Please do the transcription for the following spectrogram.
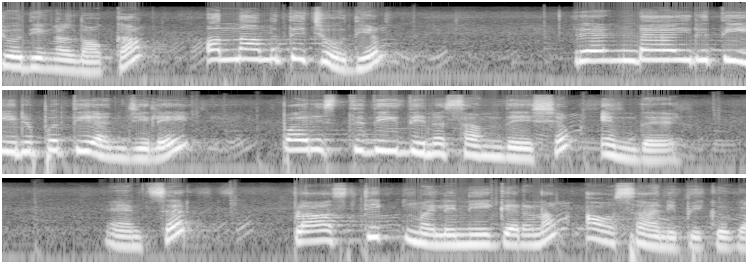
ചോദ്യങ്ങൾ നോക്കാം. ഒന്നാമത്തെ ചോദ്യം രണ്ടായിരത്തി ഇരുപത്തി അഞ്ചിലെ പരിസ്ഥിതി ദിന സന്ദേശം എന്ത്? ആൻസർ പ്ലാസ്റ്റിക് മലിനീകരണം അവസാനിപ്പിക്കുക.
